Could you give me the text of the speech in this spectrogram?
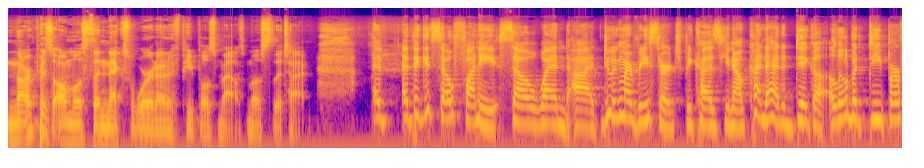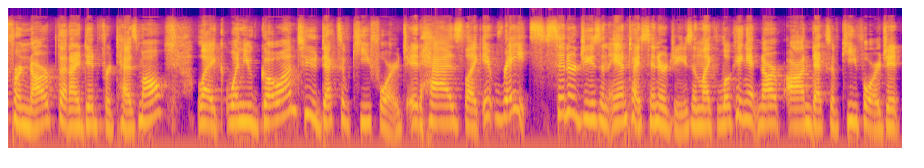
NARP is almost the next word out of people's mouths most of the time. I, I think it's so funny. So when uh, doing my research, because you know, kind of had to dig a, a, little bit deeper for NARP than I did for Tezmal. Like when you go onto Decks of Keyforge, it has like it rates synergies and anti synergies, and like looking at NARP on Decks of Keyforge, it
